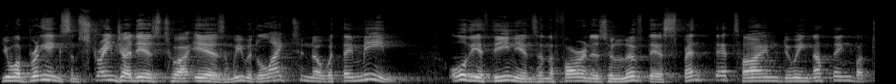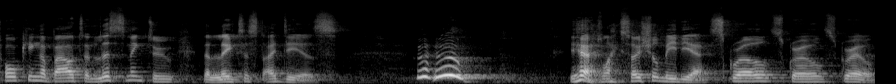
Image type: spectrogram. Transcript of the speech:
You are bringing some strange ideas to our ears, and we would like to know what they mean. All the Athenians and the foreigners who lived there spent their time doing nothing but talking about and listening to the latest ideas. Woohoo! Yeah, like social media. Scroll, scroll, scroll.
